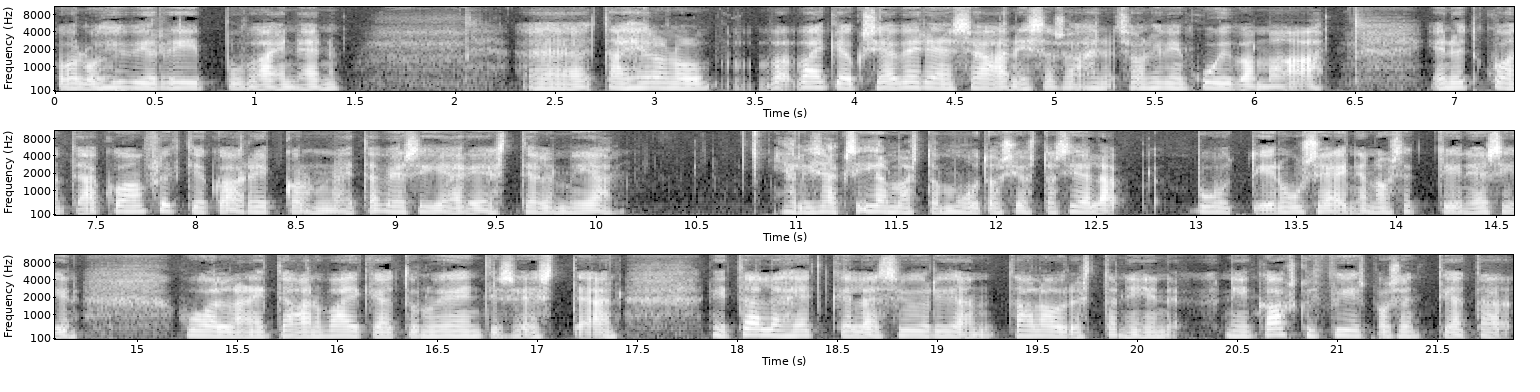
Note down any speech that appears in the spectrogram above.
ollut hyvin riippuvainen tai heillä on ollut vaikeuksia veden saannissa, se on hyvin kuiva maa. Ja nyt kun on tämä konflikti, joka on rikkonut näitä vesijärjestelmiä – ja lisäksi ilmastonmuutos, josta siellä puhuttiin usein ja nostettiin esiin huolella, niin tämä on vaikeutunut entisestään. Niin tällä hetkellä Syyrian taloudesta niin, niin 25 prosenttia ta-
